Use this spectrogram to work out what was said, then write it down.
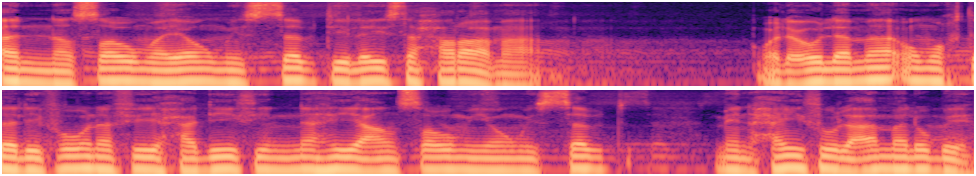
أن صوم يوم السبت ليس حراما. والعلماء مختلفون في حديث النهي عن صوم يوم السبت من حيث العمل به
